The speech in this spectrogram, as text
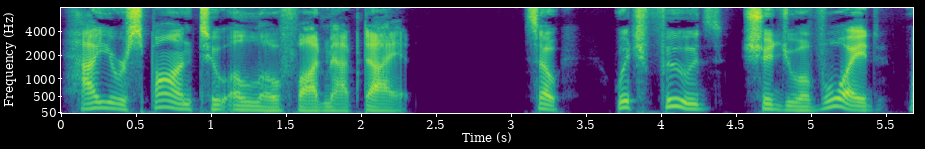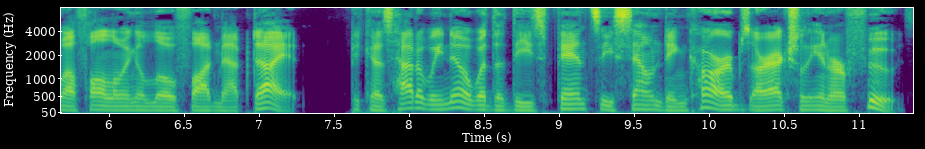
how you respond to a low FODMAP diet. So, which foods should you avoid while following a low FODMAP diet? Because how do we know whether these fancy sounding carbs are actually in our foods?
